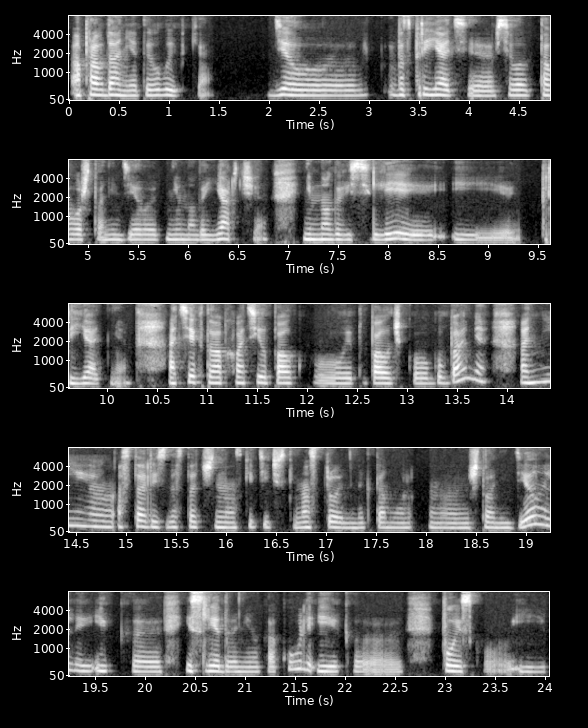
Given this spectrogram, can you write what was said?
оправдание этой улыбки. Делал восприятие всего того, что они делают, немного ярче, немного веселее и приятнее. А те, кто обхватил палку, эту палочку губами, они остались достаточно скептически настроенными к тому, э, что они делали, и к исследованию какуль, и к поиску и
